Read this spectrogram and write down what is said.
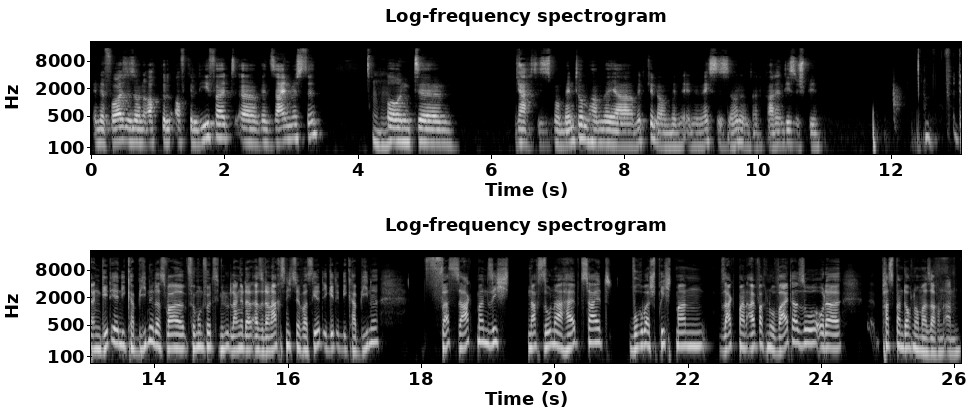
in der Vorsaison auch oft geliefert, äh, wenn es sein müsste. Mhm. Und ähm, ja, dieses Momentum haben wir ja mitgenommen in, in die nächste Saison und dann gerade in dieses Spiel. dann geht ihr in die Kabine, das war 45 Minuten lange, also danach ist nichts mehr passiert, ihr geht in die Kabine. Was sagt man sich nach so einer Halbzeit? Worüber spricht man? Sagt man einfach nur weiter so oder passt man doch nochmal Sachen an?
